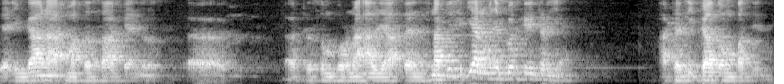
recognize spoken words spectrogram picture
ya ingka na ahmasa saken terus eh, eh, terus sempurna aliaten. Terus Nabi sekian menyebut kriteria. Ada tiga atau empat ini.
